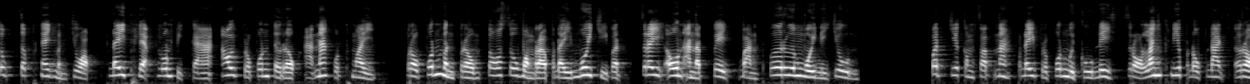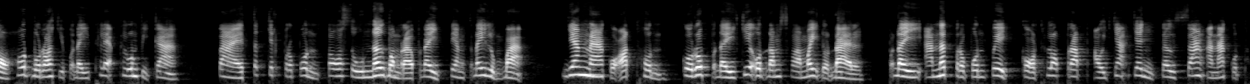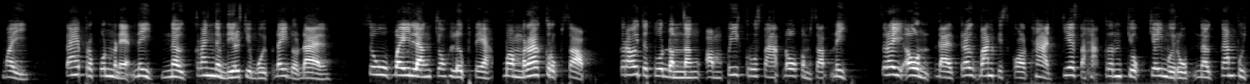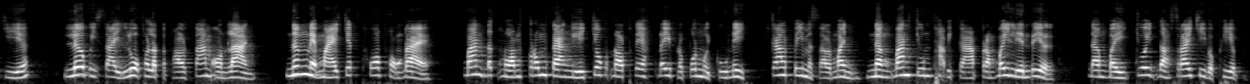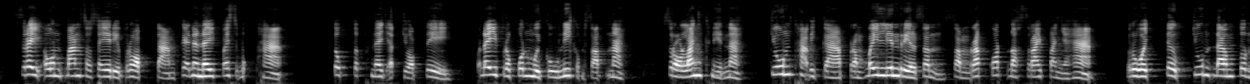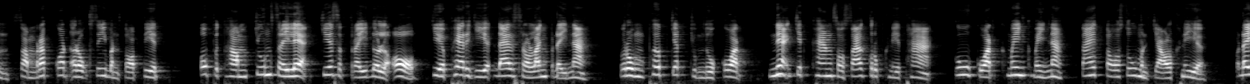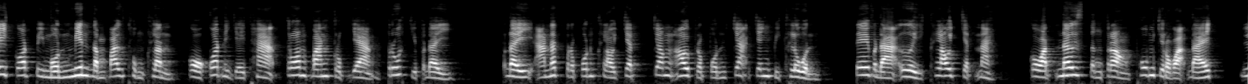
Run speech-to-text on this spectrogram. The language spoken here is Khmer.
ទប់ទឹកភ្នែកមិនជាប់ប្តីធ្លាក់ខ្លួនពិការឲ្យប្រពន្ធទៅរកអនាគតថ្មីប្រពន្ធមិនព្រមតស៊ូបំរើប្តីមួយជីវិត ស្រីអូនអាណិតពេកបានធ្វើរឿងមួយនេះជូនពិតជាកំសត់ណាស់ប្តីប្រពន្ធមួយគូនេះស្រឡាញ់គ្នាបដូរផ្ដាច់រហូតបុរសជាប្តីធ្លាក់ខ្លួនពិការតែទឹកចិត្តប្រពន្ធតស៊ូនៅបំរើប្តីទាំងក្តីលំបាកយ៉ាងណាក៏អត់ធន់គោរពប្តីជាឧត្តមស្វាមីដដែល ប្តីអាណិតប្រពន្ធពេកក៏ធ្លាប់ប្រាប់ឲ្យចាក់ចេញទៅសាងអនាគតថ្មី តែប្រពន្ធម្នាក់នេះនៅក្រាញ់ននៀលជាមួយប្តីដដែលស៊ូបីឡើងចុះលើផ្ទះបំរើគ្រប់សពក្រោយទទួលដំណឹងអំពីគ្រួសារដោកំសត់នេះ ស្រីអូនដែលត្រូវបានគេស្គាល់ថាជាសហគ្រិនជោគជ័យមួយរូបនៅកម្ពុជា លើវិស័យលក់ផលិតផលតាមអនឡាញនិងអ្នកម៉ែចិត្តធေါ်ផងដែរបានដឹកនាំក្រុមការងារចុះដល់ផ្ទះប្តីប្រពន្ធមួយគូនេះ កាលពីម្សិលមិញនិងបានជូនថវិកា8លានរៀលដើម្បីជួយដោះស្រាយជីវភាព ស្រីអូនបានសរសេររៀបរាប់តាមកណនី Facebook ថាទុកទឹកភ្នែកឥតជាប់ទេប្តីប្រពន្ធមួយគូនេះកំសត់ណាស់ស្រឡាញ់គ្នាណាស់ជូនថវិកា8លានរៀលសិនសម្រាប់គាត់ដោះស្រាយបញ្ហារួចទៅជូនដើមទុនសម្រាប់គាត់រកស៊ីបន្តទៀតឧបត្ថម្ភជូនស្រីលក្ខជាស្ត្រីដ៏ល្អជាភរិយាដែលស្រឡាញ់ប្តីណាស់ រំភើបចិត្តជំនួសគាត់ អ្នកចិត្តខាងសរសើរគ្រប់គ្នាថា គូគាត់ក្មេងៗណាស់តែតស៊ូមិនចោលគ្នា ប្តីគាត់ពីមុនមានដំបៅធំក្លិនក៏គាត់និយាយថាទ្រាំបានគ្រប់យ៉ាងព្រោះជាប្តីប្តីអាណិតប្រពន្ធខ្លោចចិត្តចង់ឲ្យប្រពន្ធចាក់ចេញពីខ្លួន ទេវតាអើយខ្លោចចិត្តណាស់គាត់នៅស្ទឹងត្រង់ភូមិច្រវាក់ដែក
